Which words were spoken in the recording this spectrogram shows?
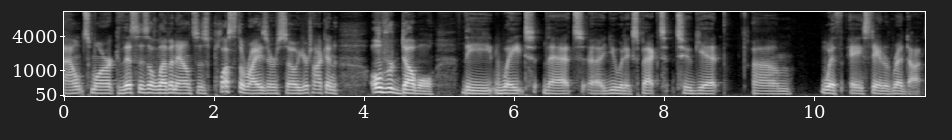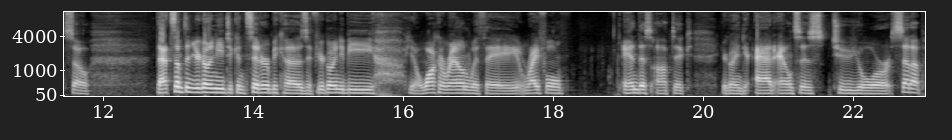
ounce mark. This is 11 ounces plus the riser, so you're talking over double the weight that uh, you would expect to get um, with a standard red dot. So that's something you're going to need to consider because if you're going to be, you know, walking around with a rifle and this optic, you're going to add ounces to your setup.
